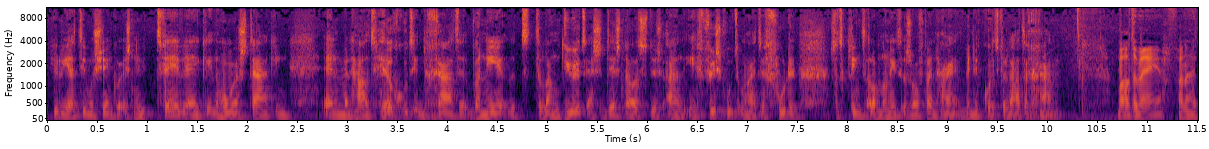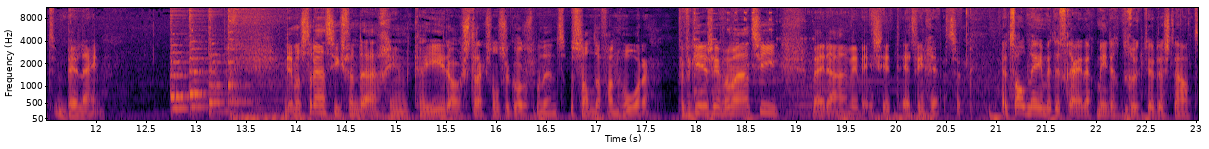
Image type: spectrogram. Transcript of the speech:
Julia Timoshenko is nu twee weken in hongerstaking... en men houdt heel goed in de gaten wanneer het te lang duurt... en ze desnoods dus aan een infuus moet om haar te voeden. Dus dat klinkt allemaal niet alsof men haar binnenkort wil laten gaan. Wouter Meijer vanuit Berlijn. Demonstraties vandaag in Cairo. Straks onze correspondent Sander van Horen. De verkeersinformatie bij de ANWB zit Edwin Gerritsen. Het valt mee met de vrijdagmiddagdrukte. Er staat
